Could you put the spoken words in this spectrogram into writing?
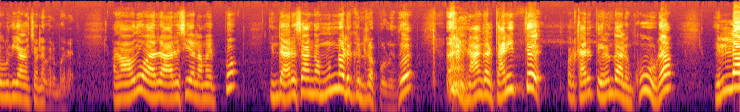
உறுதியாக சொல்ல விரும்புகிறேன் அதாவது ஒரு அரசியல் அமைப்பு இந்த அரசாங்கம் முன்னெடுக்கின்ற பொழுது நாங்கள் தனித்து ஒரு கருத்து இருந்தாலும் கூட எல்லா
